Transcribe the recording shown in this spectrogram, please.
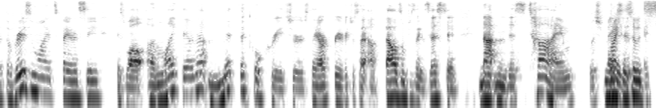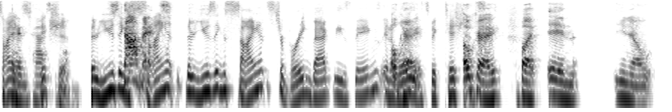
that the reason why it's fantasy is while unlike they are not mythical creatures, they are creatures that a thousand percent existed, not in this time, which makes right, it so it's science fiction. They're using Stop science. It! They're using science to bring back these things in a okay. way that's fictitious. Okay, but in you know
